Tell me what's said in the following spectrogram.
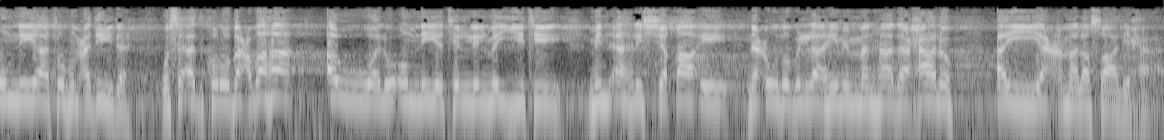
أمنياتهم عديدة وسأذكر بعضها أول أمنية للميت من أهل الشقاء نعوذ بالله ممن هذا حاله أن يعمل صالحا.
